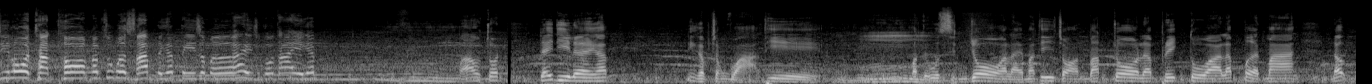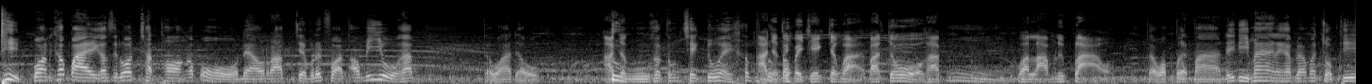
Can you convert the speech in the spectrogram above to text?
ซิโร่ฉัดทองครับซูเปอร์ซับเลยครับตีเสมอให้สุโขทัยครับอืมเอาจนได้ดีเลยครับ นี่ครับจังหวะที่มมาติอุสซินโยอะไรมาที่จอห์นบัตโจแล้วพลิกตัวแล้วเปิดมาแล้วถีบบอลเข้าไปครับสิโรดฉัดทองครับโอ้โหแนวรับเจมส์เรดฟอร์ดเอาไม่อยู่ครับ แต่ว่าเดี๋ยวอาจจะดูครับต้องเช็คด้วยครับอาจจะต้องไปเช็คจังหวะบัตโจครับอืม ว่าล้ำหรือเปล่า แต่ว่าเปิดมาได้ดีมากนะครับ แล้วมาจบที่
